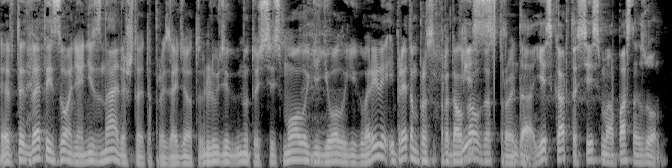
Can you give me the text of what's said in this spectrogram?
э, в, в этой зоне они знали, что это произойдет. Люди, ну, то есть сейсмологи, геологи говорили, и при этом просто продолжал есть, застройку. да, есть карта сейсмоопасных зон.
